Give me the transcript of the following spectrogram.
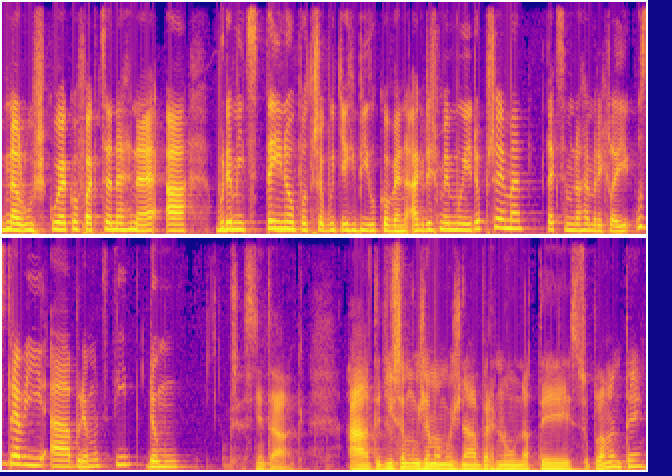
na lůžku, jako fakt se nehne a bude mít stejnou potřebu těch bílkovin. A když my mu ji dopřejeme, tak se mnohem rychleji uzdraví a bude moct jít domů. Přesně tak. A teď už se můžeme možná vrhnout na ty suplementy,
